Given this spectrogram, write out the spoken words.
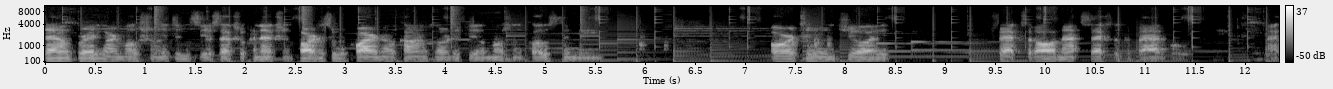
downgrading our emotional intimacy or sexual connection. Partners who require no condoms in order to feel emotionally close to me or to enjoy sex at all, not sexually compatible. I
